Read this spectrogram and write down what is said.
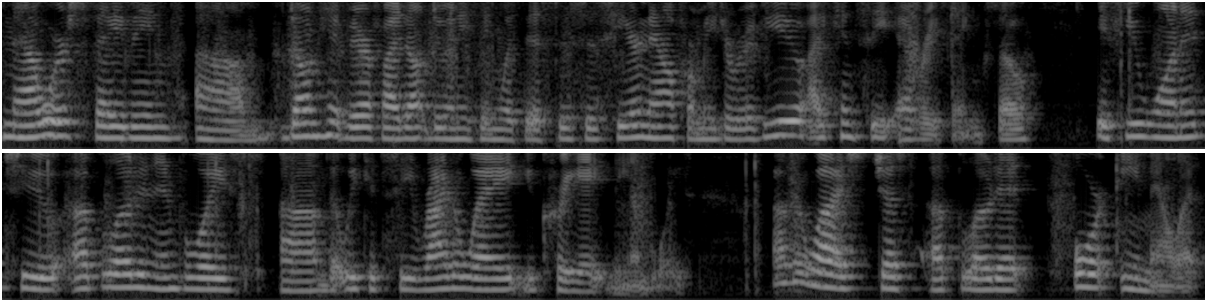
now we're saving. Um, don't hit verify, don't do anything with this. This is here now for me to review. I can see everything. So if you wanted to upload an invoice um, that we could see right away, you create the invoice. Otherwise, just upload it or email it.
